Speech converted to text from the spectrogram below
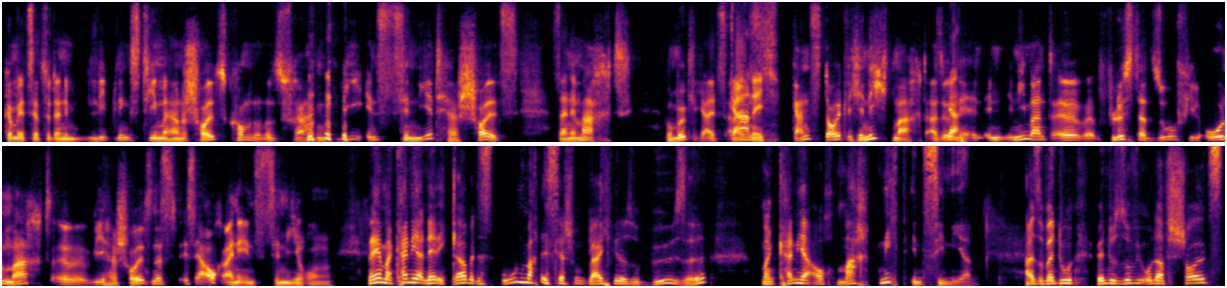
Können wir jetzt ja zu deinem Lieblingsthema Herrn Scholz kommen und uns fragen, wie inszeniert Herr Scholz seine Macht? Womöglich als, Gar als nicht. ganz deutliche Nichtmacht. Also ja. in, in, niemand äh, flüstert so viel Ohnmacht äh, wie Herr Scholz. Und das ist ja auch eine Inszenierung. Naja, man kann ja, ne, ich glaube, das Ohnmacht ist ja schon gleich wieder so böse. Man kann ja auch Macht nicht inszenieren. Also wenn du, wenn du so wie Olaf Scholz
